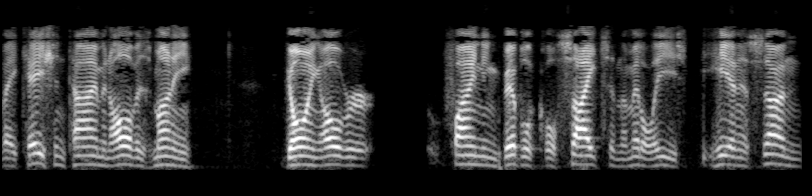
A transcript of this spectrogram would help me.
vacation time and all of his money going over finding biblical sites in the Middle East. He and his son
